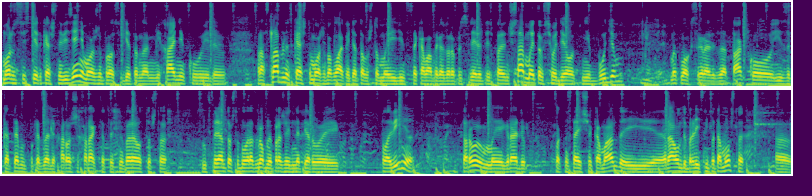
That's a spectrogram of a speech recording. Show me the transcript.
Можно свести это, конечно, на везение, можно просто где-то на механику или расслабленность. Конечно, можно поплакать о том, что мы единственная команда, которая просидели 3,5 часа. Мы этого всего делать не будем. Мы плохо сыграли за атаку, и за КТ мы показали хороший характер. То есть мне понравилось то, что, несмотря на то, что было разгромное поражение на первой половине, вторую мы играли как настоящая команда, и раунды брались не потому, что э,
